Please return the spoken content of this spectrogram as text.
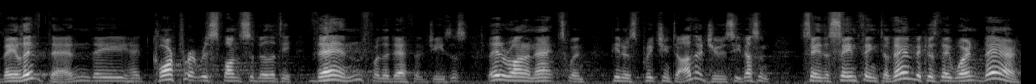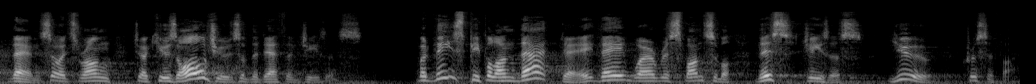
They lived then, they had corporate responsibility then for the death of Jesus. Later on in Acts, when Peter's preaching to other Jews, he doesn't say the same thing to them because they weren't there then. So it's wrong to accuse all Jews of the death of Jesus. But these people on that day, they were responsible. This Jesus, you crucified.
